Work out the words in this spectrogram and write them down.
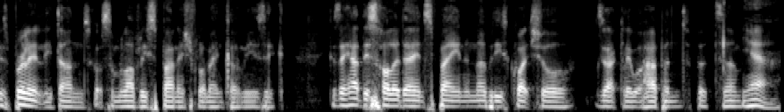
it's brilliantly done. It's got some lovely Spanish flamenco music. Because they had this holiday in Spain and nobody's quite sure exactly what happened. But um, Yeah,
